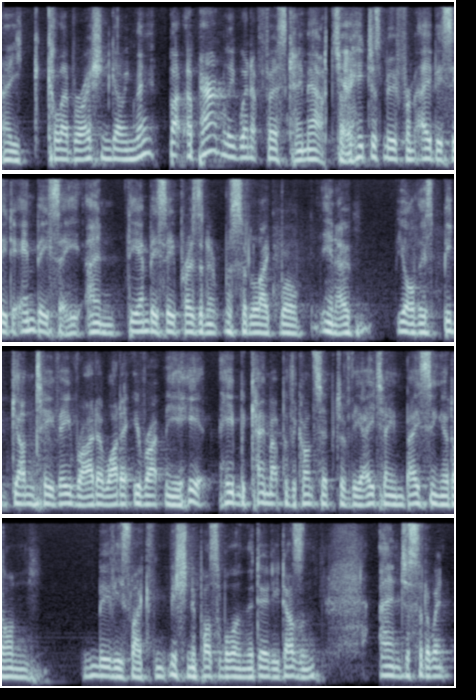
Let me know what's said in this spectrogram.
a collaboration going there. But apparently, when it first came out, so Yeah. he just moved from ABC to NBC, and the NBC president was sort of like, well, you know. You're this big gun TV writer. Why don't you write me a hit? He came up with the concept of the A Team, basing it on movies like Mission Impossible and The Dirty Dozen, and just sort of went,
